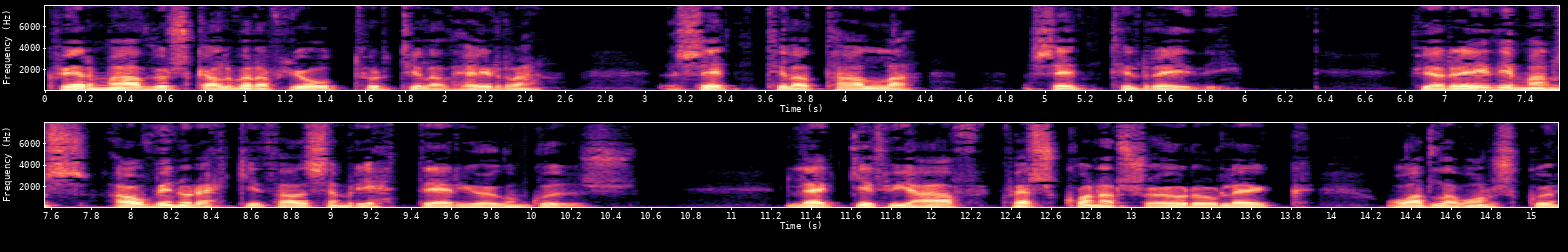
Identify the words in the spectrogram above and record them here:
hver maður skal vera fljótur til að heyra, sett til að tala, sett til reyði. Fyrir reyðimanns ávinur ekki það sem rétti er í augum Guðs. Leggi því af hvers konar söguruleik og alla vonsku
